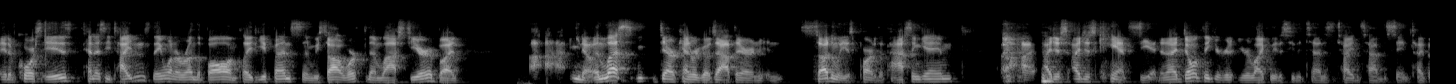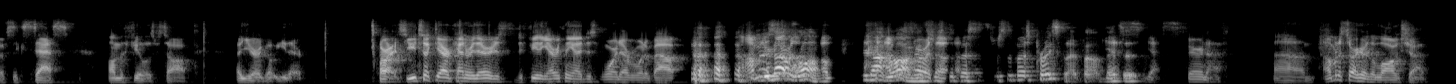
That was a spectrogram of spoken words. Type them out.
it of course is Tennessee Titans. They want to run the ball and play defense, and we saw it work for them last year. But uh, you know, unless Derrick Henry goes out there and, and suddenly is part of the passing game, I, I just I just can't see it, and I don't think you're you're likely to see the Tennessee Titans have the same type of success on the field as we saw a year ago either. All right, so you took Derrick Henry there, just defeating everything I just warned everyone about. I'm gonna You're not wrong. You're not I'm wrong. It's just a- the best. It's just the best price that I found. That's yes, it. yes, fair enough. Um, I'm going to start here with the long shot,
